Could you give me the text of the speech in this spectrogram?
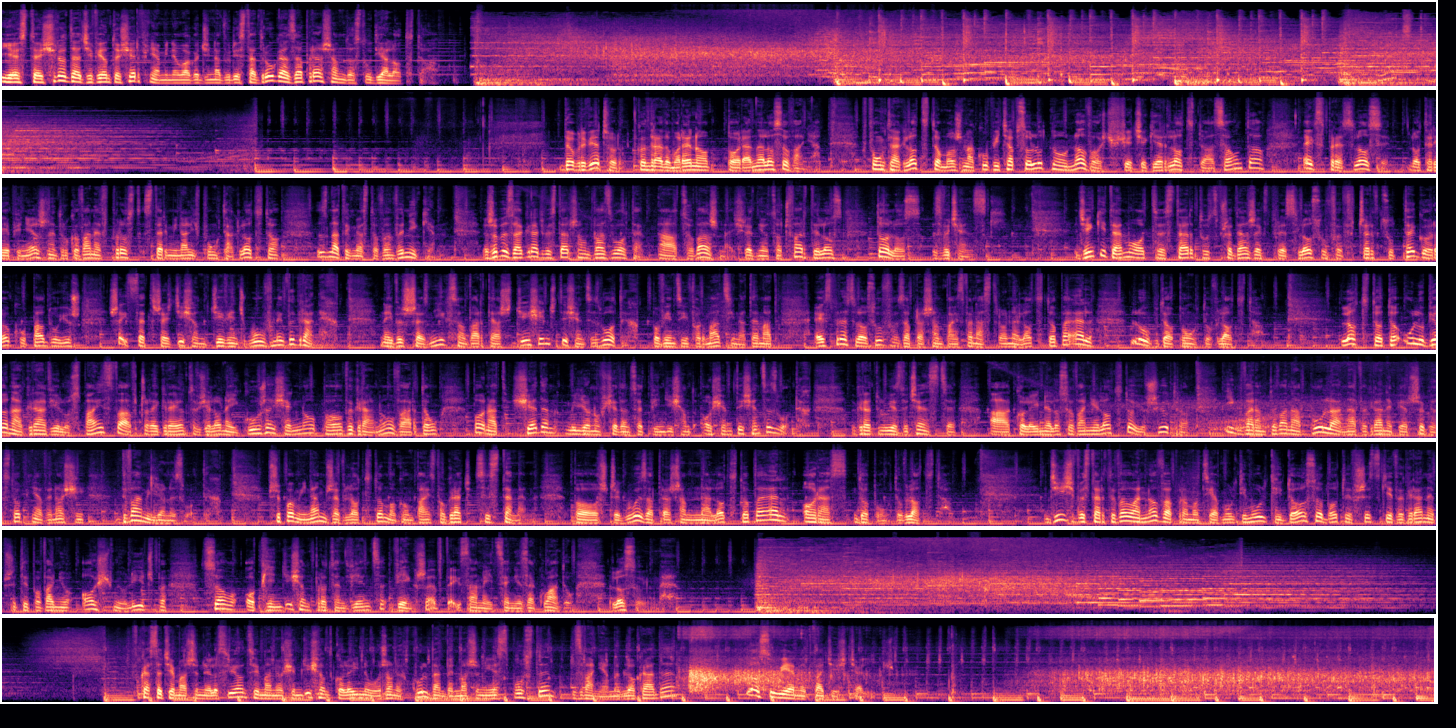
Jest środa, 9 sierpnia, minęła godzina 22. Zapraszam do studia Lotto. Dobry wieczór, Konrado Moreno, pora na losowania. W punktach Lotto można kupić absolutną nowość w świecie gier Lotto, a są to Ekspres Losy, loterie pieniężne drukowane wprost z terminali w punktach Lotto z natychmiastowym wynikiem. Żeby zagrać wystarczą 2 złote, a co ważne, średnio co czwarty los to los zwycięski. Dzięki temu od startu sprzedaży Ekspres Losów w czerwcu tego roku padło już 669 głównych wygranych. Najwyższe z nich są warte aż 10 tysięcy złotych. Po więcej informacji na temat Ekspres Losów zapraszam Państwa na stronę lotto.pl lub do punktów Lotto. Lotto to ulubiona gra wielu z Państwa, a wczoraj grający w Zielonej Górze sięgnął po wygraną wartą ponad 7 milionów 758 tysięcy złotych. Gratuluję zwycięzcy, a kolejne losowanie Lotto już jutro i gwarantowana pula na wygrane pierwszego stopnia wynosi 2 miliony złotych. Przypominam, że w Lotto mogą Państwo grać systemem. Po szczegóły zapraszam na lotto.pl oraz do punktów Lotto. Dziś wystartowała nowa promocja w Multimulti. Do soboty wszystkie wygrane przy typowaniu 8 liczb są o 50% więce, większe w tej samej cenie zakładu. Losujmy. W kasecie maszyny losującej mamy 80 kolejno ułożonych kul. Bęben maszyny jest pusty. Zwaniamy blokadę. Losujemy 20 liczb.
